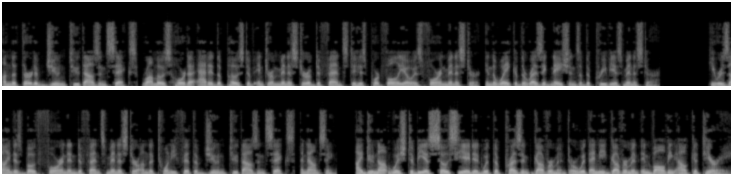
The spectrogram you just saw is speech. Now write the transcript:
On 3 June 2006, Ramos Horta added the post of Interim Minister of Defense to his portfolio as Foreign Minister, in the wake of the resignations of the previous minister. He resigned as both Foreign and Defense Minister on 25 June 2006, announcing, I do not wish to be associated with the present government or with any government involving Alkatiri.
